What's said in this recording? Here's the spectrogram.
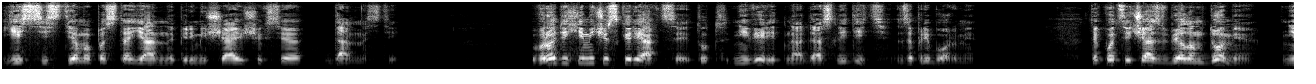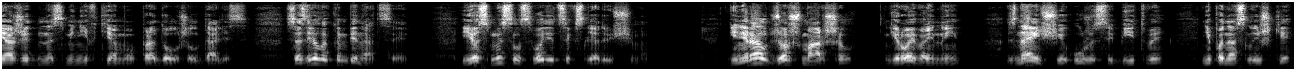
есть система постоянно перемещающихся данностей. Вроде химической реакции, тут не верить надо, а следить за приборами. Так вот сейчас в Белом доме, неожиданно сменив тему, продолжил Далис, созрела комбинация. Ее смысл сводится к следующему. Генерал Джордж Маршалл, герой войны, знающий ужасы битвы, не понаслышке,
